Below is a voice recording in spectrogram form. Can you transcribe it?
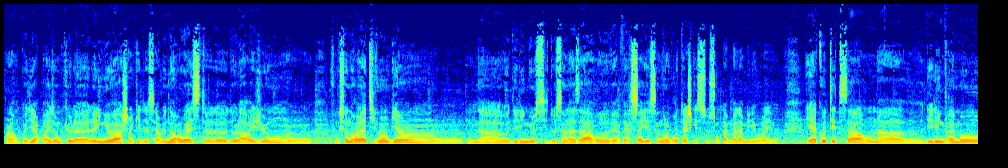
voilà, on peut dire par exemple que la, ligne H hein, qui dessert le nord-ouest de, la région fonctionne relativement bien. Euh, on a euh, des lignes aussi de Saint-Lazare euh, vers Versailles et Saint-Denis-en-Bretèche qui se sont pas mal améliorées. Et à côté de ça, on a des lignes vraiment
